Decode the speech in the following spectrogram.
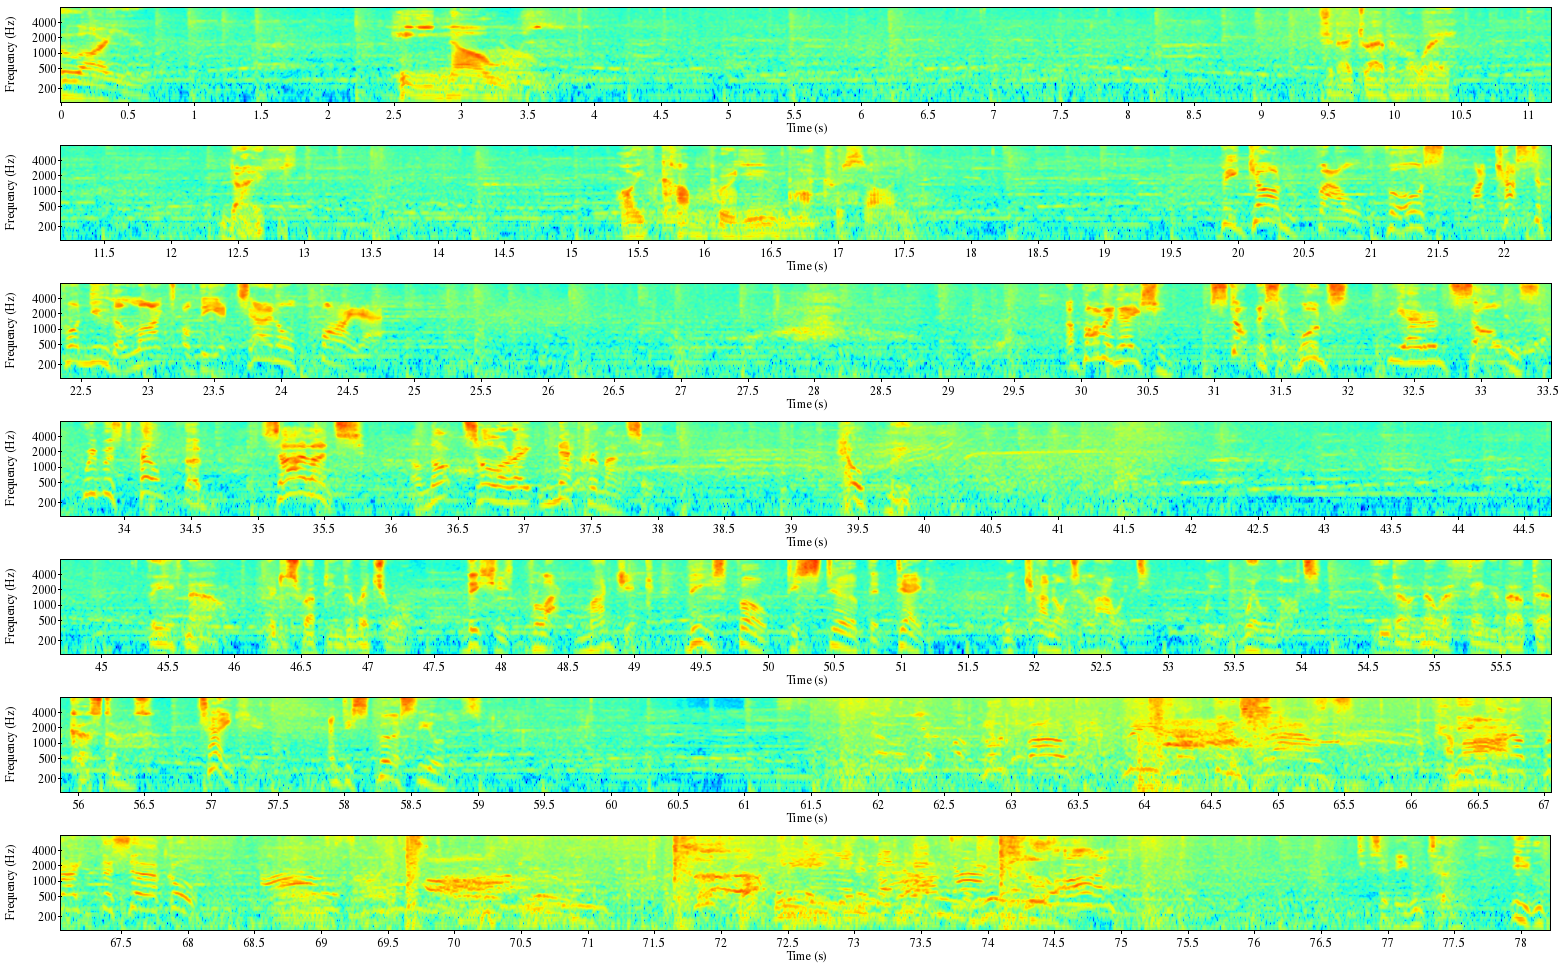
Who are you? He knows. Should I drive him away? Nay. I've come for you, patricide. Begone, foul force! I cast upon you the light of the eternal fire! Abomination! Stop this at once! The errant souls. We must help them. Silence! I'll not tolerate necromancy. Help me. Leave now. You're disrupting the ritual. This is black magic. These folk disturb the dead. We cannot allow it. We will not. You don't know a thing about their customs. Take him and disperse the others. Leave not these grounds. Come Ye on. cannot break the circle. Tis an ill turn. Ill.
